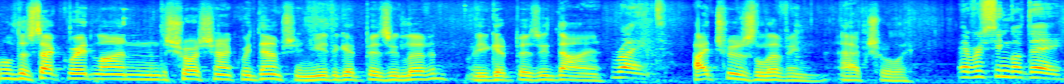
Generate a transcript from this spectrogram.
Well, there's that great line in the Shawshank Redemption you either get busy living or you get busy dying. Right. I choose living, actually, Every single day.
